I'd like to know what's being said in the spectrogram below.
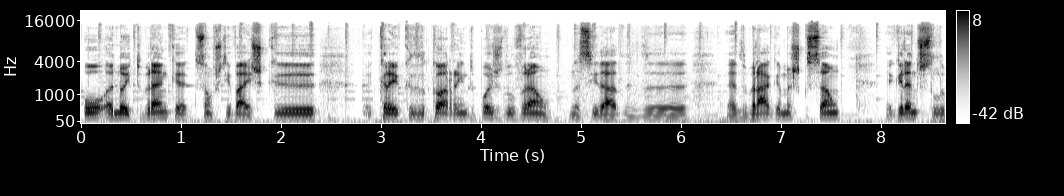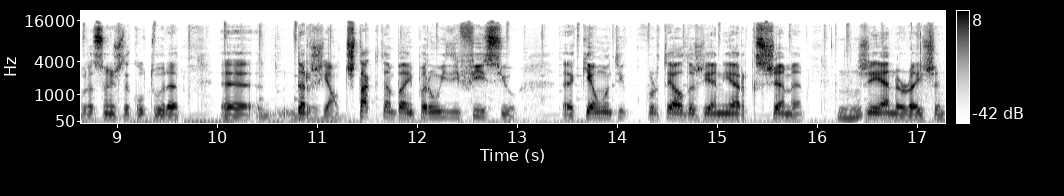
ou a Noite Branca, que são festivais que creio que decorrem depois do verão na cidade de, de Braga, mas que são grandes celebrações da cultura eh, da região. Destaque também para um edifício eh, que é um antigo quartel da GNR que se chama Uhum. Generation,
